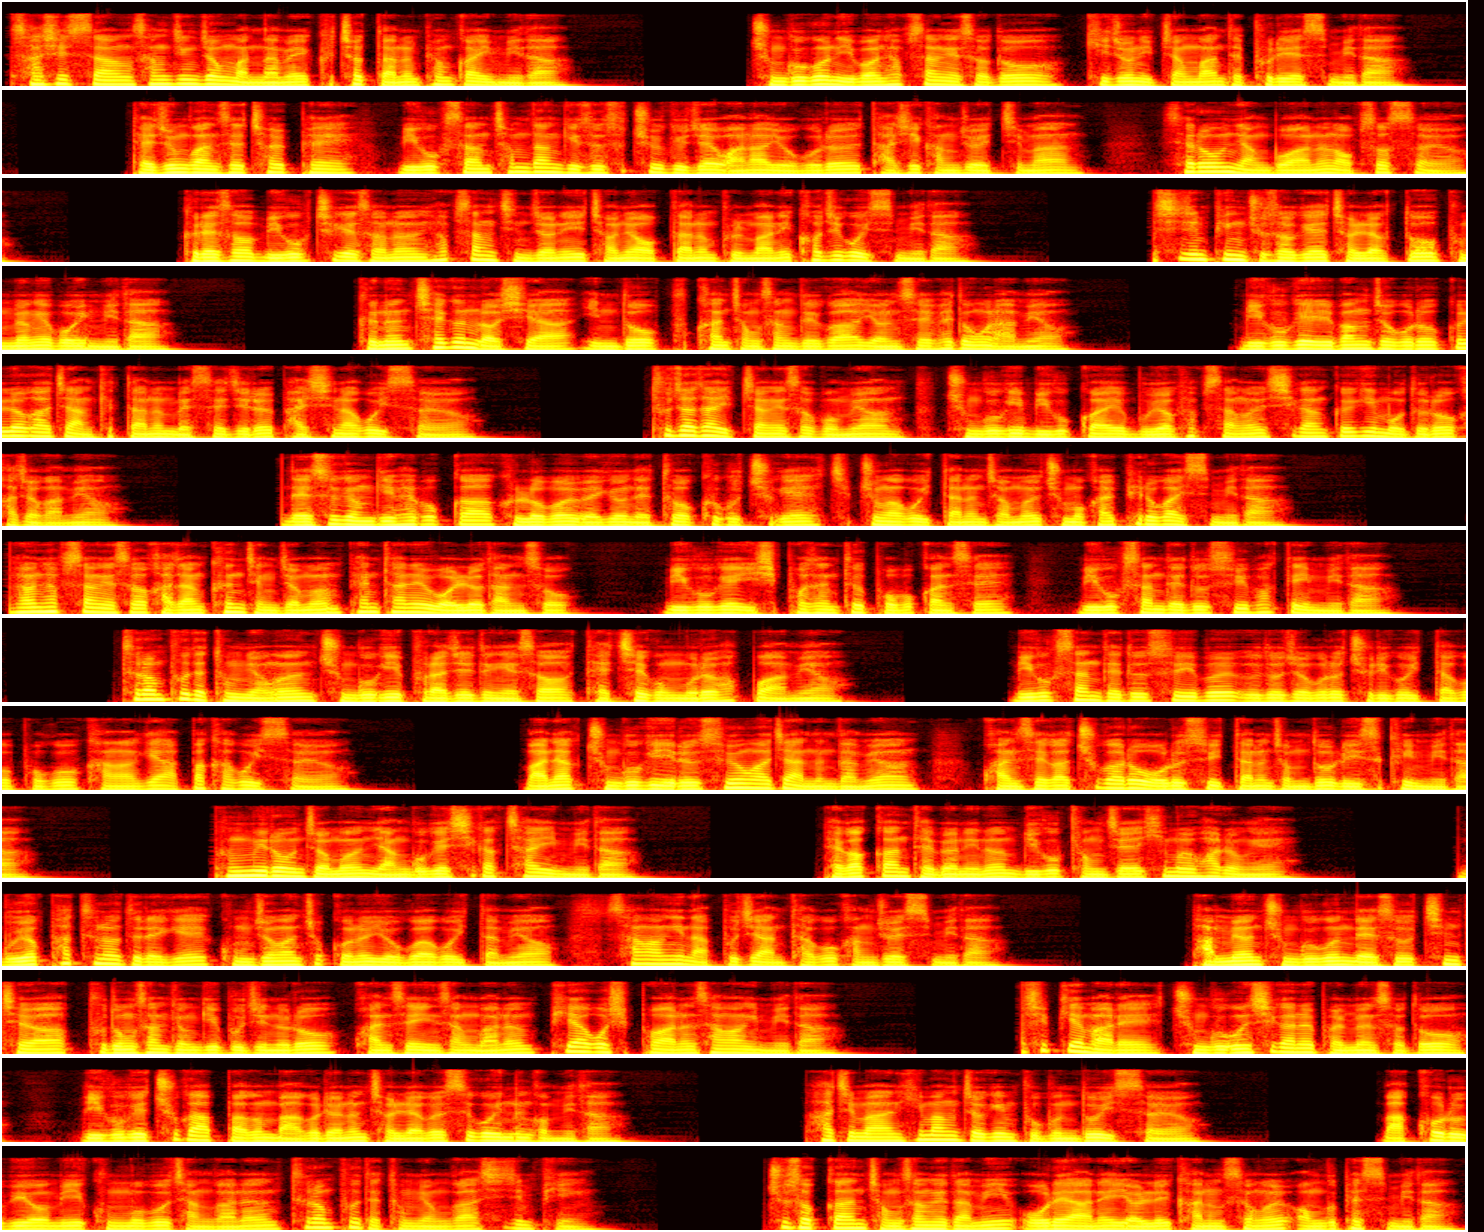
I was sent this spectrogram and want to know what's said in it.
사실상 상징적 만남에 그쳤다는 평가입니다. 중국은 이번 협상에서도 기존 입장만 되풀이했습니다. 대중관세 철폐, 미국산 첨단 기술 수출 규제 완화 요구를 다시 강조했지만 새로운 양보안은 없었어요. 그래서 미국 측에서는 협상 진전이 전혀 없다는 불만이 커지고 있습니다. 시진핑 주석의 전략도 분명해 보입니다. 그는 최근 러시아, 인도, 북한 정상들과 연쇄 회동을 하며 미국에 일방적으로 끌려가지 않겠다는 메시지를 발신하고 있어요. 투자자 입장에서 보면 중국이 미국과의 무역 협상을 시간 끌기 모드로 가져가며 내수 경기 회복과 글로벌 외교 네트워크 구축에 집중하고 있다는 점을 주목할 필요가 있습니다. 현 협상에서 가장 큰 쟁점은 펜타닐 원료 단속, 미국의 20% 보복 관세, 미국산 대두 수입 확대입니다. 트럼프 대통령은 중국이 브라질 등에서 대체 곡물을 확보하며 미국산 대두 수입을 의도적으로 줄이고 있다고 보고 강하게 압박하고 있어요. 만약 중국이 이를 수용하지 않는다면 관세가 추가로 오를 수 있다는 점도 리스크입니다. 흥미로운 점은 양국의 시각 차이입니다. 백악관 대변인은 미국 경제의 힘을 활용해 무역 파트너들에게 공정한 조건을 요구하고 있다며 상황이 나쁘지 않다고 강조했습니다. 반면 중국은 내수 침체와 부동산 경기 부진으로 관세 인상만은 피하고 싶어 하는 상황입니다. 쉽게 말해 중국은 시간을 벌면서도 미국의 추가 압박은 막으려는 전략을 쓰고 있는 겁니다. 하지만 희망적인 부분도 있어요. 마코 루비오 미 국무부 장관은 트럼프 대통령과 시진핑 추석 간 정상회담이 올해 안에 열릴 가능성을 언급했습니다.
